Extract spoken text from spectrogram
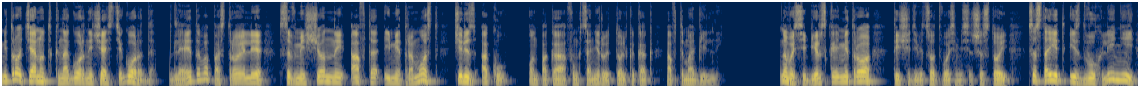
Метро тянут к нагорной части города. Для этого построили совмещенный авто- и метромост через Аку. Он пока функционирует только как автомобильный. Новосибирское метро 1986 состоит из двух линий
